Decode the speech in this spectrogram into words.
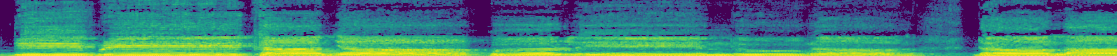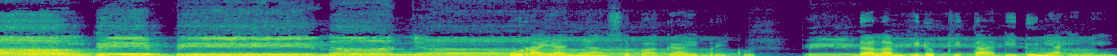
Diberikannya perlindungan dalam pimpinannya. Urayanya sebagai berikut. Dalam hidup kita di dunia ini,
